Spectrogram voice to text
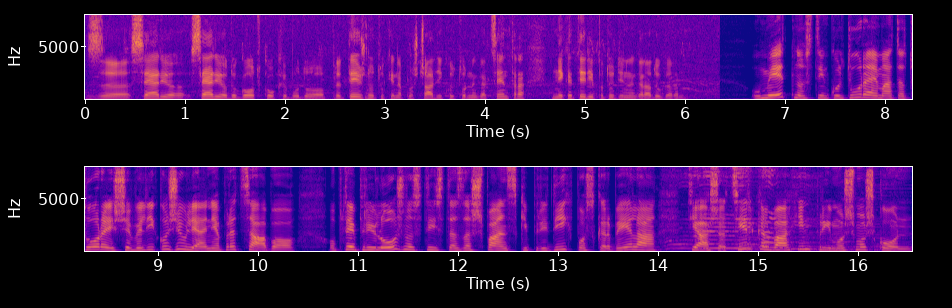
z serijo, serijo dogodkov, ki bodo pretežno tukaj na ploščadi kulturnega centra, nekateri pa tudi na gradu Grm. Umetnost in kultura imata torej še veliko življenja pred sabo. Ob tej priložnosti sta za španski pridih poskrbela Tjaša Cirkelbah in Primoš Moškon.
